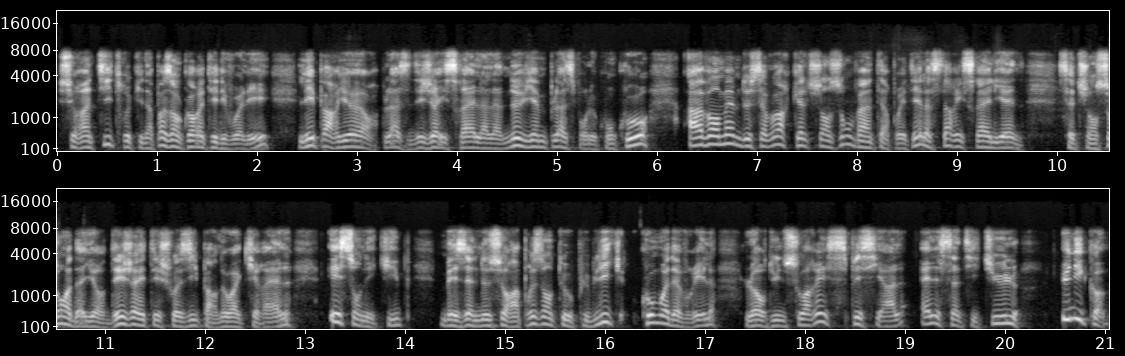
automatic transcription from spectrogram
sur un titre qui n'a pas encore été dévoilé, les parieurs placent déjà Israël à la neuvième place pour le concours, avant même de savoir quelle chanson va interpréter la star israélienne. Cette chanson a d'ailleurs déjà été choisie par Noah Kirel et son équipe, mais elle ne sera présentée au public qu'au mois d'avril, lors d'une soirée spéciale. Elle s'intitule Unicom.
